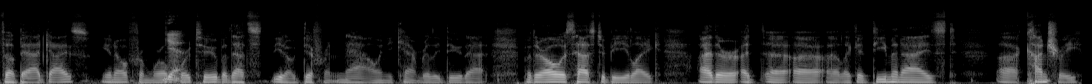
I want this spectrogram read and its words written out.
the bad guys, you know, from World Yeah. War II. But that's you know different now, and you can't really do that. But there always has to be like either a, a, a, a like a demonized uh, country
